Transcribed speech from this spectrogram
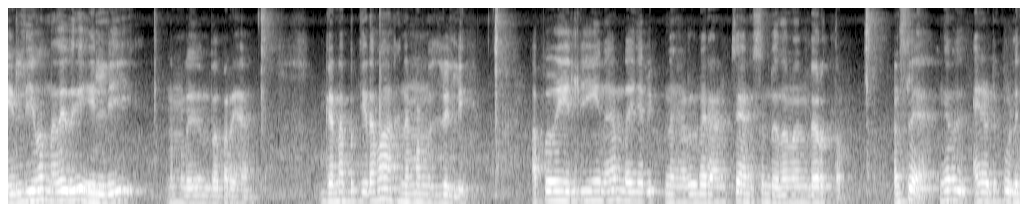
എല്ലി വന്നത് ഇത് എല്ലി നമ്മൾ എന്താ പറയാ ഗണപതിയുടെ വാഹനം വന്നല്ലോ എലി അപ്പൊ എലീനെ കണ്ടു കഴിഞ്ഞാൽ വിഘ്നങ്ങൾ വരാൻ ചാൻസ് ഉണ്ട് എന്നാണ് എന്റെ അർത്ഥം. മനസ്സിലായോ? ഇങ്ങനെ അതിനോട്ട് പുള്ളി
